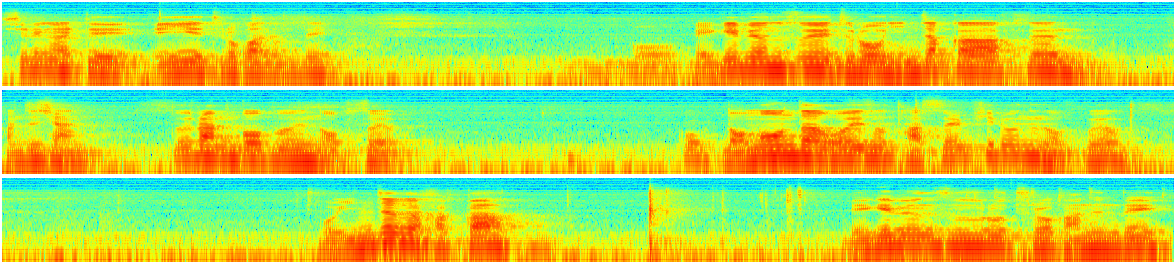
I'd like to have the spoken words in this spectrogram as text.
실행할 때 A에 들어가는데 뭐 매개 변수에 들어온 인자값은 반드시 안 쓰란 법은 없어요. 꼭 넘어온다고 해서 다 쓸 필요는 없고요. 뭐 인자가 각각 매개 변수로 들어가는데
